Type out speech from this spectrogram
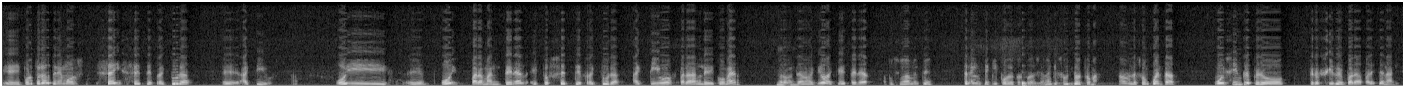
Eh, por otro lado tenemos 6 sets de fracturas eh, activos. Hoy, hoy para mantener estos sets de fracturas activos, para darle de comer, para mantenernos activos hay que tener aproximadamente 30 equipos de perforación, hay que subir 8 más. Son cuentas muy simples, pero, pero sirven para, para este análisis.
